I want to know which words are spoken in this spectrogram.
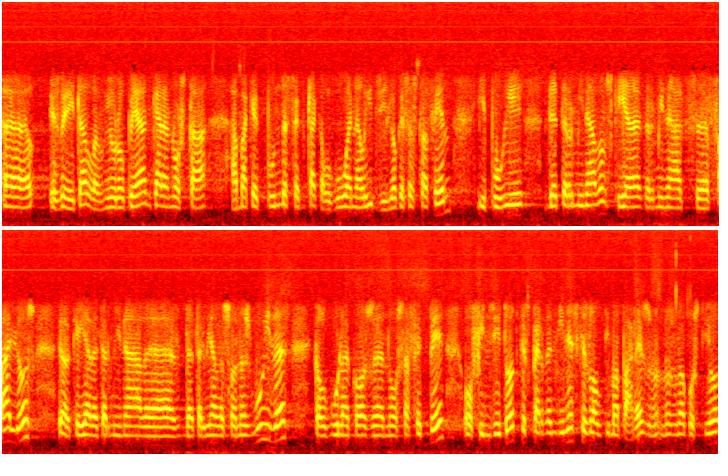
Eh, és veritat, la Unió Europea encara no està en aquest punt d'acceptar que algú analitzi allò que s'està fent i pugui determinar doncs, que hi ha determinats eh, fallos, eh, que hi ha determinades, determinades zones buides, que alguna cosa no s'ha fet bé, o fins i tot que es perden diners, que és l'última part, eh? no, no és una qüestió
